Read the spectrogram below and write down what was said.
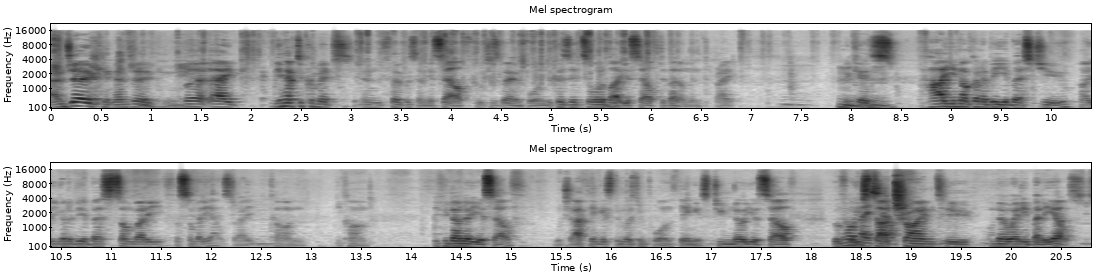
I'm joking, I'm joking. But like you have to commit and focus on yourself, which is very important because it's all about your self development, right? Mm. Because mm-hmm. how are you not gonna be your best you? How are you gonna be your best somebody for somebody else, right? You can't you can't. If you don't know yourself, which I think is the most important thing, is to know yourself before Know you start trying to know anybody else.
